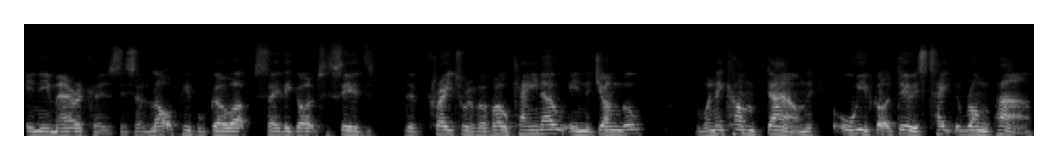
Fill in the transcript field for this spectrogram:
in the Americas is a lot of people go up, say they go up to see the crater of a volcano in the jungle when they come down, if all you've got to do is take the wrong path,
